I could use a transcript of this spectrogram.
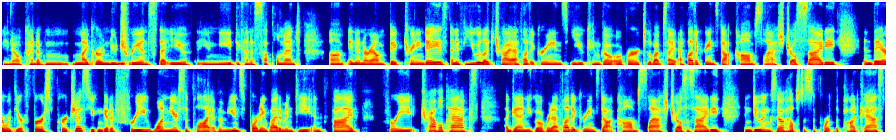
you know, kind of micronutrients that you that you need to kind of supplement um, in and around big training days. And if you would like to try Athletic Greens, you can go over to the website athleticgreens.com/slash Trail Society, and there with your first purchase, you can get a free one year supply of immune supporting vitamin D and five free travel packs. Again, you go over to athleticgreens.com slash trail society. And doing so helps to support the podcast.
